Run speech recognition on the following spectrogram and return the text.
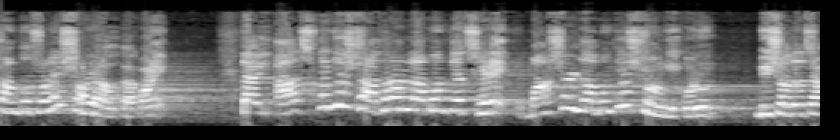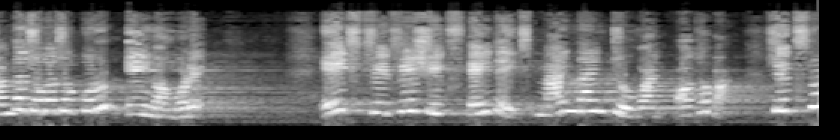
সংকোচনে সহায়তা করে। তাই আজ থেকে সাধারণ লবণকে ছেড়ে বাঁশের লবণকে সঙ্গী করুন। বিশদ জানতে যোগাযোগ করুন এই নম্বরে। Eight three three six eight eight nine nine two one অথবা six two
